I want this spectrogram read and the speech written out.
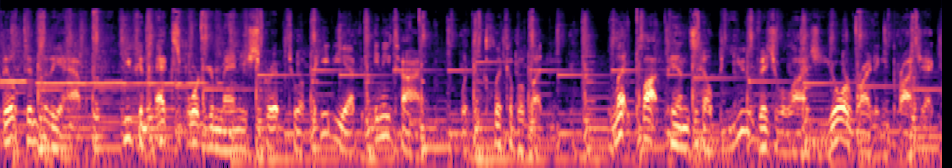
built into the app. You can export your manuscript to a PDF anytime with the click of a button. Let PlotPens help you visualize your writing project.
